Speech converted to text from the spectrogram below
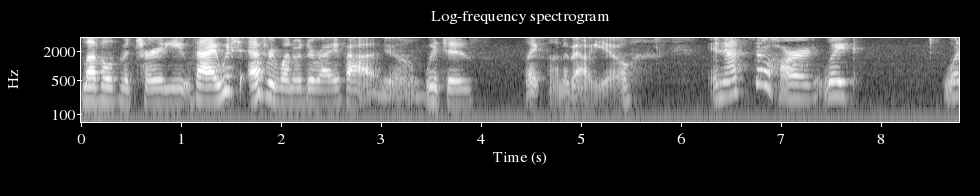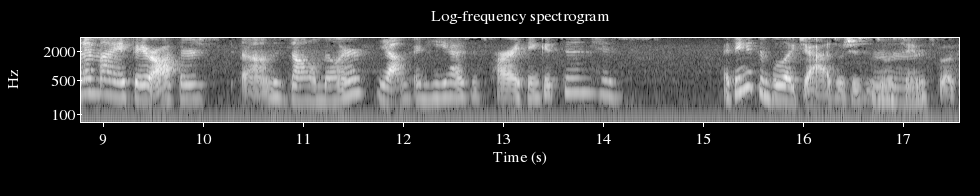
level of maturity that I wish everyone would arrive at Yeah. which is life's not about you And that's so hard. Like, one of my favorite authors um, is Donald Miller, yeah and he has this part. I think it's in his, I think it's in Blue Like Jazz, which is his most Mhm. famous book.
